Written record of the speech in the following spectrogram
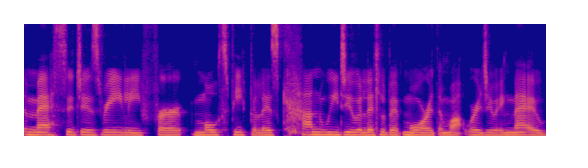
the message is really for most people is can we do a little bit more than what we're doing now?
